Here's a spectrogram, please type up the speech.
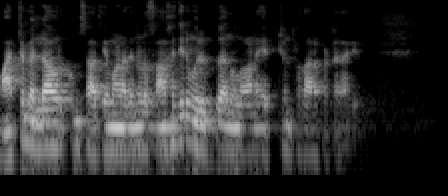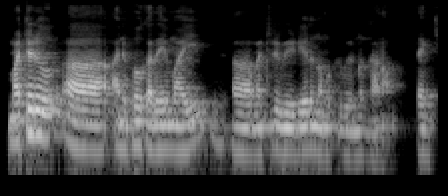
മാറ്റം എല്ലാവർക്കും സാധ്യമാണ്. അതിനുള്ള സാഹചര്യം ഒരുക്കുക എന്നുള്ളതാണ് ഏറ്റവും പ്രധാനപ്പെട്ട കാര്യം. മറ്റൊരു അനുഭവ കഥയുമായി മറ്റൊരു വീഡിയോയിൽ നമുക്ക് വീണ്ടും കാണാം. താങ്ക്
